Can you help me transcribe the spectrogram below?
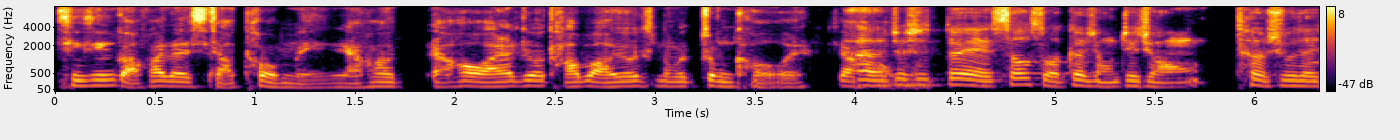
清心寡欢的小透明，然后然后完了之后淘宝又是那么重口味，这样呃，就是对搜索各种这种特殊的，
